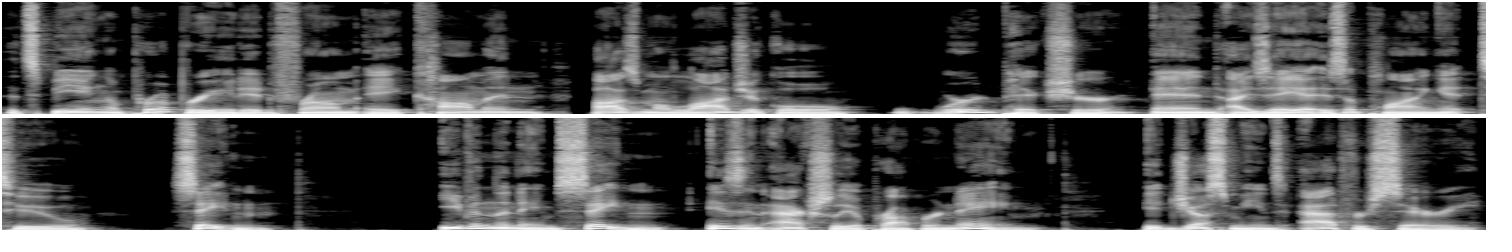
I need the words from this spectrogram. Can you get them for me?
that's being appropriated from a common cosmological word picture, and Isaiah is applying it to Satan. Even the name Satan isn't actually a proper name, it just means adversary.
